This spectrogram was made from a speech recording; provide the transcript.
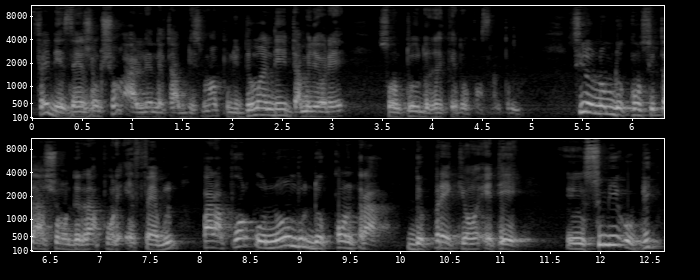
fait des injonctions à l'établissement pour lui demander d'améliorer son taux de recueil de consentement. Si le nombre de consultations de rapports est faible par rapport au nombre de contrats de prêts qui ont été euh, soumis au BIC,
